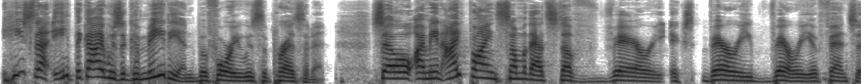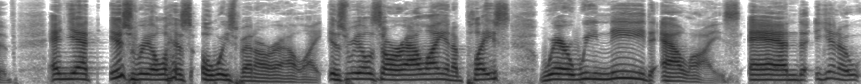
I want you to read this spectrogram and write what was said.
he's not, he, the guy was a comedian before he was the president. So, I mean, I find some of that stuff very, very, very offensive. And yet, Israel has always been our ally. Israel is our ally in a place where we need allies. And, you know,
